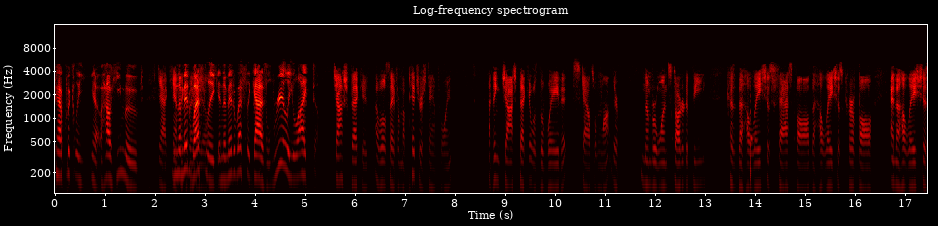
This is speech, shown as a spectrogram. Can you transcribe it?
how quickly you know how he moved Yeah, I can't in the Midwest. League, in the Midwest League, guys really liked him. Josh Beckett, I will say from a pitcher standpoint, I think Josh Beckett was the way that scouts want their number one starter to be because the hellacious fastball, the hellacious curveball, and the hellacious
